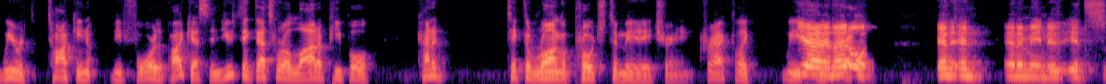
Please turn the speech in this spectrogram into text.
we were talking before the podcast, and you think that's where a lot of people kind of take the wrong approach to Mayday training, correct? Like we Yeah, and I don't and and and I mean it, it's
